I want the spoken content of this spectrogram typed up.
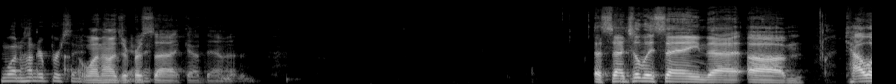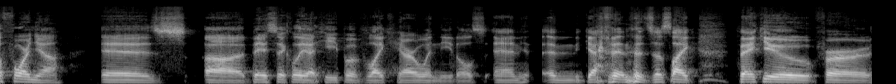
One hundred percent. one hundred percent. God damn it! Essentially saying that um, California is uh, basically a heap of like heroin needles, and and Gavin is just like, "Thank you for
